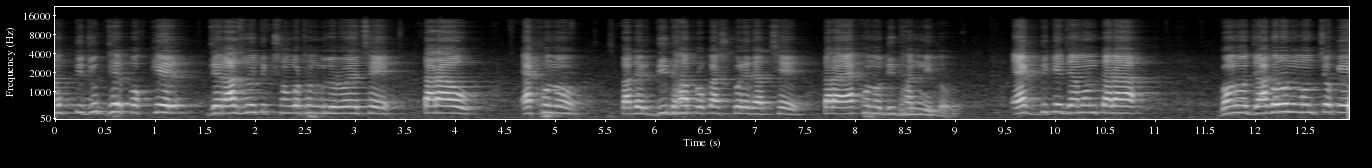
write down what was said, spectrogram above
মুক্তিযুদ্ধের পক্ষের যে রাজনৈতিক সংগঠনগুলো রয়েছে তারাও এখনও তাদের দ্বিধা প্রকাশ করে যাচ্ছে, তারা এখনও দ্বিধান্বিত। একদিকে যেমন তারা গণজাগরণ মঞ্চকে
